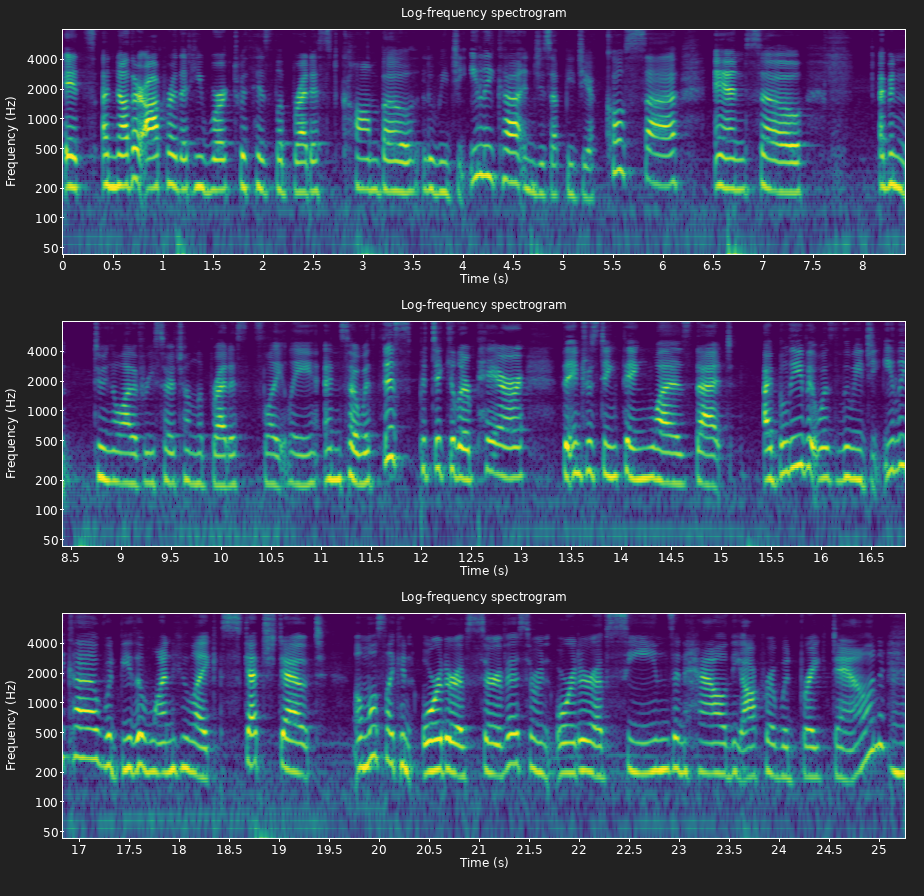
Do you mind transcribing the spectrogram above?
It's another opera that he worked with his librettist combo Luigi Illica and Giuseppe Giacosa. And so I've been doing a lot of research on librettists lately. And so with this particular pair, the interesting thing was that I believe it was Luigi Illica would be the one who like sketched out almost like an order of service or an order of scenes and how the opera would break down. Mm-hmm.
